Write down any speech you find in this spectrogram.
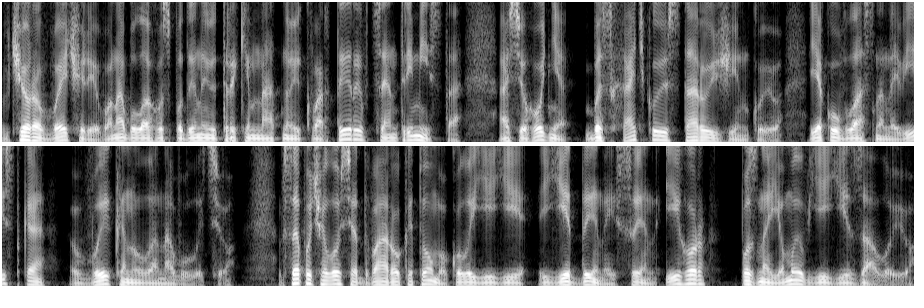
Вчора ввечері вона була господинею трикімнатної квартири в центрі міста, а сьогодні безхатькою старою жінкою, яку власна невістка викинула на вулицю. Все почалося два роки тому, коли її єдиний син Ігор познайомив її з Аллою.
